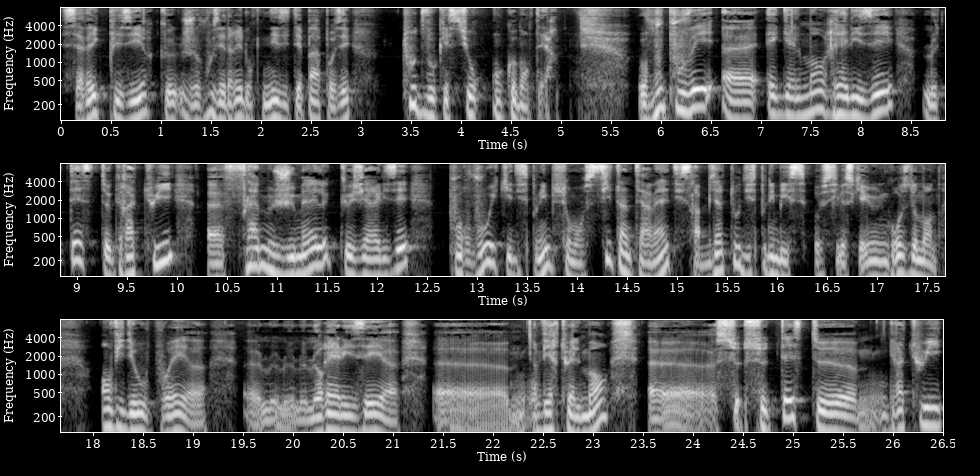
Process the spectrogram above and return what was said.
c'est avec plaisir que je vous aiderai. Donc, n'hésitez pas à poser toutes vos questions en commentaire. Vous pouvez euh, également réaliser le test gratuit euh, Flamme Jumelle que j'ai réalisé pour vous et qui est disponible sur mon site internet. Il sera bientôt disponible aussi parce qu'il y a eu une grosse demande en vidéo, vous pourrez euh, le, le, le, réaliser virtuellement. Ce, ce, test gratuit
